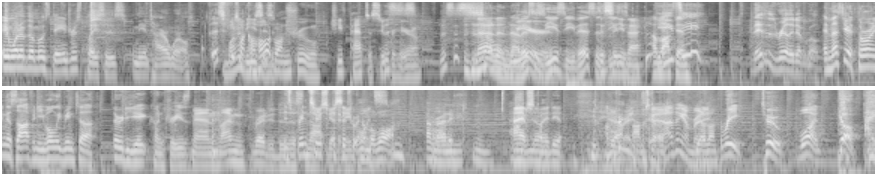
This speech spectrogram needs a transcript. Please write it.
in one of the most dangerous places in the entire world. This One feels of like a these hard is one. true. Chief Pat's a This is- superhero. This is No, so no, no. This is weird. easy. This is This is easy. easy. I'm locked in. Easy? This is really difficult. Unless you're throwing us off and you've only been to 38 countries. Man, I'm ready to It's just been not too get any specific with number one. I'm um, ready. And, I have no gonna- idea. yeah, I'm just Okay, gonna. I think I'm Hold ready. on. Three, two, one, go. I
